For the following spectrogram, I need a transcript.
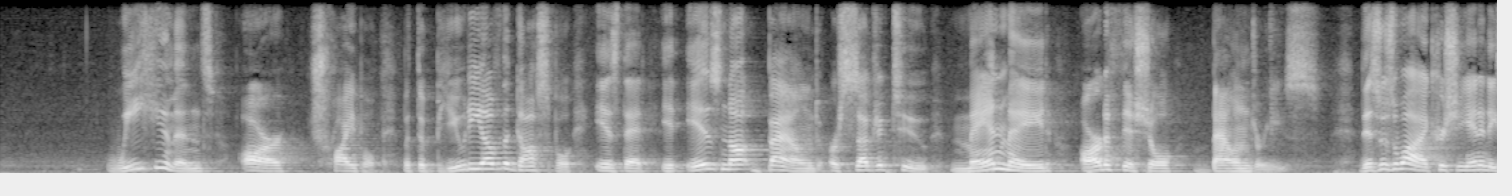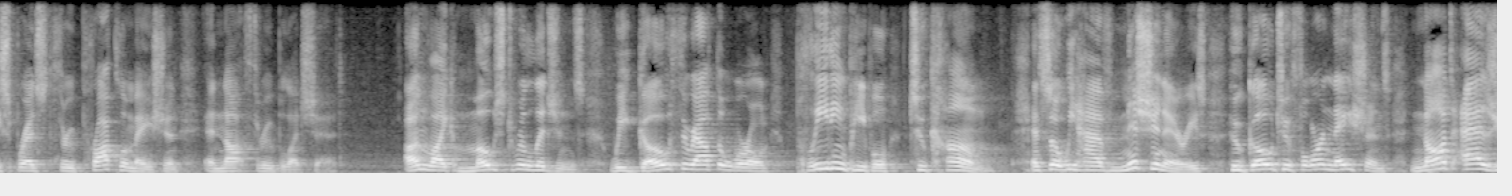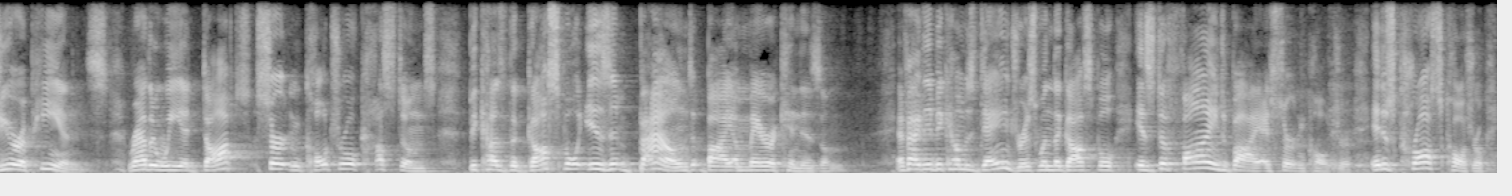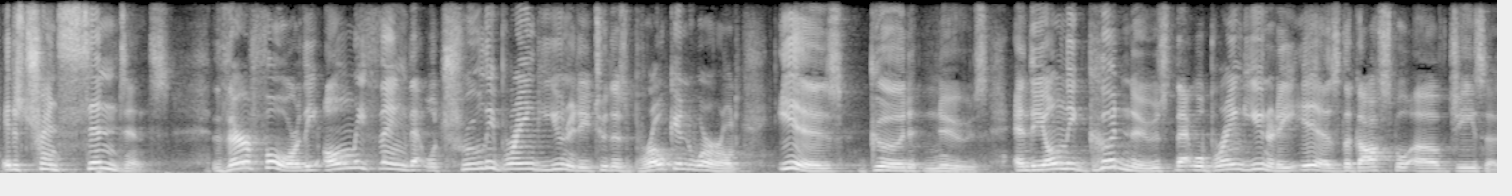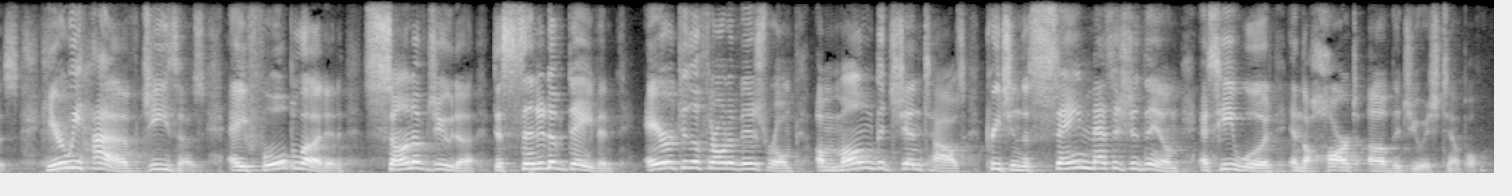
We humans are tribal. But the beauty of the gospel is that it is not bound or subject to man made, artificial boundaries. This is why Christianity spreads through proclamation and not through bloodshed. Unlike most religions, we go throughout the world pleading people to come and so we have missionaries who go to foreign nations not as Europeans. Rather, we adopt certain cultural customs because the gospel isn't bound by Americanism. In fact, it becomes dangerous when the gospel is defined by a certain culture. It is cross cultural, it is transcendent. Therefore, the only thing that will truly bring unity to this broken world is good news. And the only good news that will bring unity is the gospel of Jesus. Here we have Jesus, a full blooded son of Judah, descendant of David, heir to the throne of Israel, among the Gentiles, preaching the same message to them as he would in the heart of the Jewish temple.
